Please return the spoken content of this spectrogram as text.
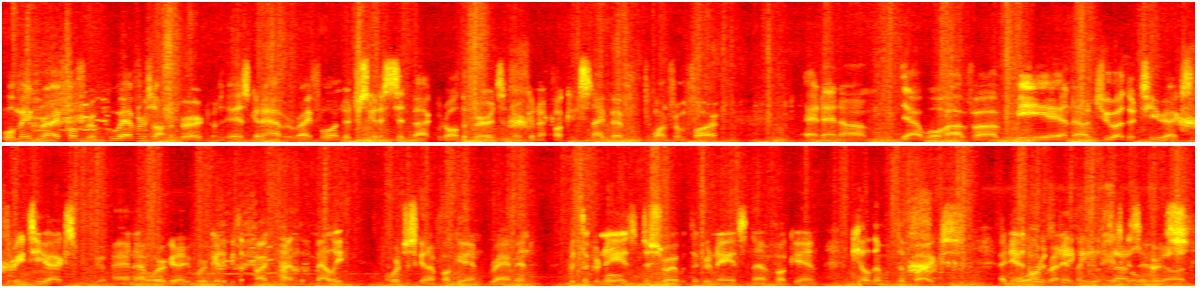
We'll make rifle for whoever's on the bird is gonna have a rifle, and they're just gonna sit back with all the birds, and they're gonna fucking snipe everyone from far. And then, um, yeah, we'll have uh, me and uh, two other T-Rex, three T-Rex, and uh, we're gonna we're gonna be the pikemen, the melee. We're just gonna fucking ram in with the grenades, destroy it with the grenades, and then fucking kill them with the pikes. And yeah, War don't run in the grenades because it hurts. got.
